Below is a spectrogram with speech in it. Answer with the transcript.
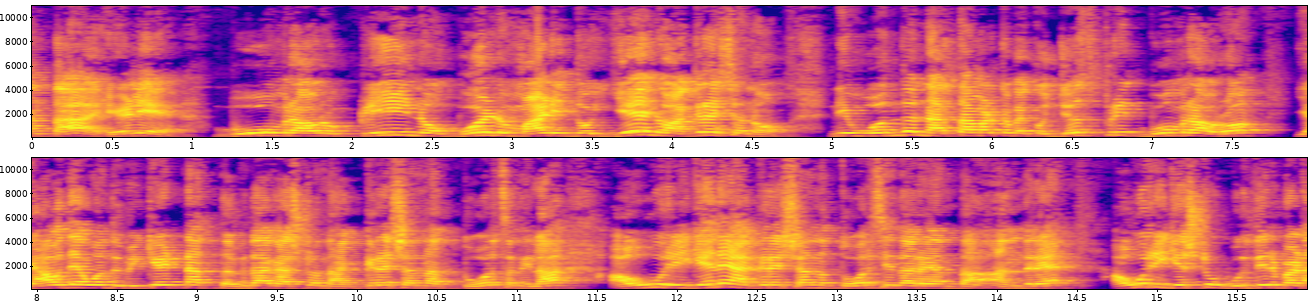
ಅಂತ ಹೇಳಿ ಬೂಮ್ರಾ ಅವರು ಕ್ಲೀನು ಬೋಲ್ಡ್ ಮಾಡಿದ್ದು ಏನು ಅಗ್ರೆಷನು ನೀವು ಒಂದನ್ನು ಅರ್ಥ ಮಾಡ್ಕೋಬೇಕು. ಜಸ್ಪ್ರೀತ್ ಬೂಮ್ರಾ ಅವರು ಯಾವುದೇ ಒಂದು ವಿಕೆಟ್ನ ತೆಗೆದಾಗ ಅಷ್ಟೊಂದು ಅಗ್ರೆಷನ್ನ ತೋರಿಸೋದಿಲ್ಲ. ಅವರಿಗೇನೆ ಅಗ್ರೆಷನ್ ತೋರಿಸಿದ್ದಾರೆ ಅಂತ ಅಂದ್ರೆ ಅವ್ರಿಗೆ ಎಷ್ಟು ಉರ್ದಿರ್ಬೇಡ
